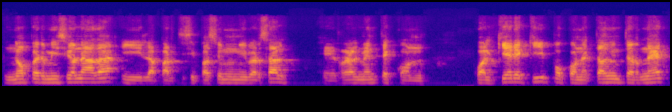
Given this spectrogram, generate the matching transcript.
no permisionada y la participación universal. Eh, realmente con cualquier equipo conectado a Internet,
